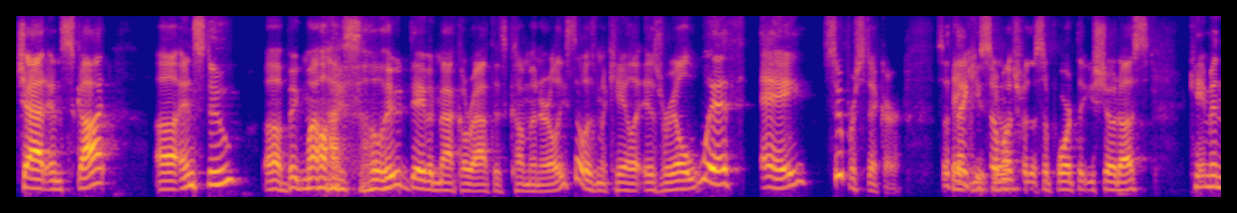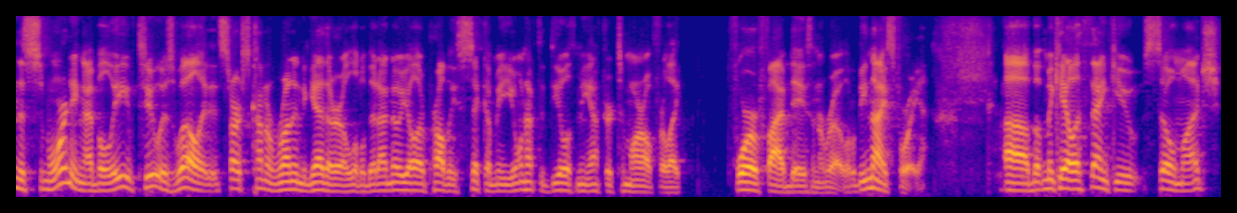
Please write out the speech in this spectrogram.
Chad, and Scott, uh, and Stu. Uh, big mile high salute. David McElrath is coming early. So is Michaela Israel with a super sticker. So thank, thank you, you, so much for the support that you showed us. Came in this morning, I believe, too, as well. It, it starts kind of running together a little bit. I know y'all are probably sick of me. You won't have to deal with me after tomorrow for like four or five days in a row. It'll be nice for you. Uh, but Michaela, thank you so much.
